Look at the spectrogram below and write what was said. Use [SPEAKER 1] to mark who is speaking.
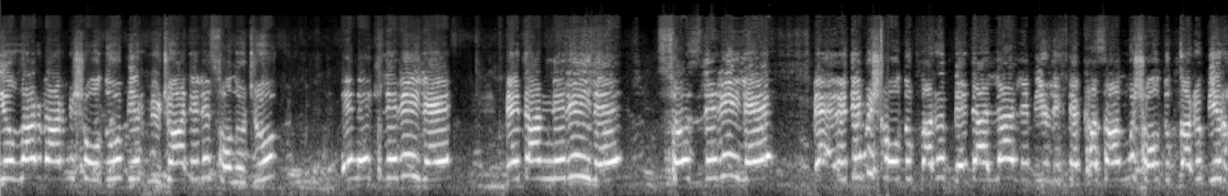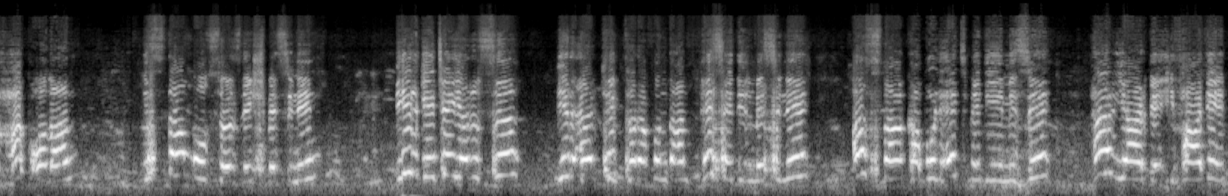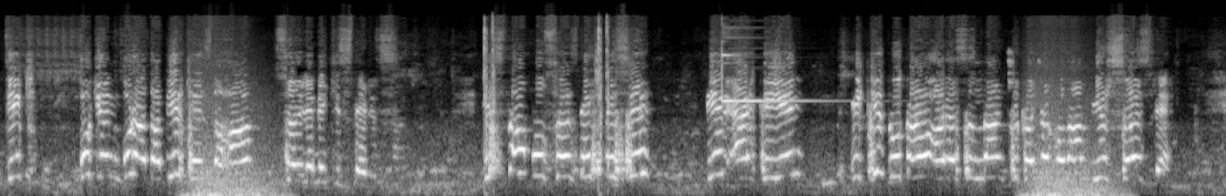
[SPEAKER 1] yıllar vermiş olduğu bir mücadele sonucu emekleriyle, bedenleriyle, sözleriyle ve ödemiş oldukları bedellerle birlikte kazanmış oldukları bir hak olan İstanbul Sözleşmesi'nin bir gece yarısı bir erkek tarafından feshedilmesini asla kabul etmediğimizi her yerde ifade ettik. Bugün burada bir kez daha söylemek isteriz. İstanbul Sözleşmesi bir erkeğin iki dudağı arasından çıkacak olan bir sözle,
